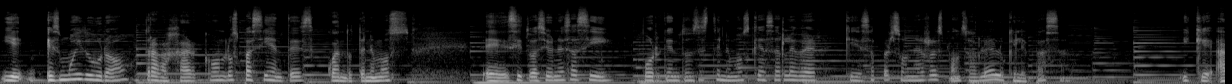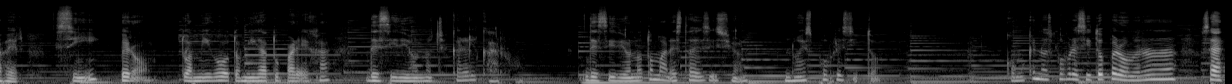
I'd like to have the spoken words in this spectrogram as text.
Y es muy duro trabajar con los pacientes cuando tenemos eh, situaciones así, porque entonces tenemos que hacerle ver que esa persona es responsable de lo que le pasa. Y que, a ver, sí, pero tu amigo o tu amiga, tu pareja, decidió no checar el carro, decidió no tomar esta decisión. No es pobrecito ¿cómo que no es pobrecito? Pero, o sea,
